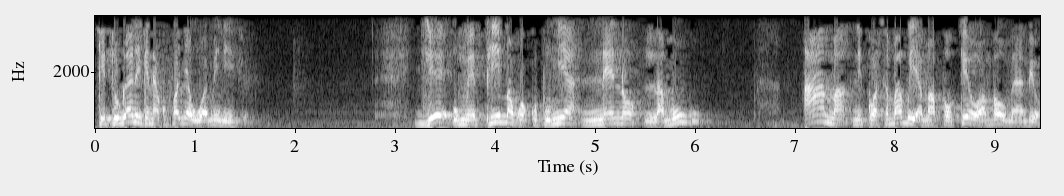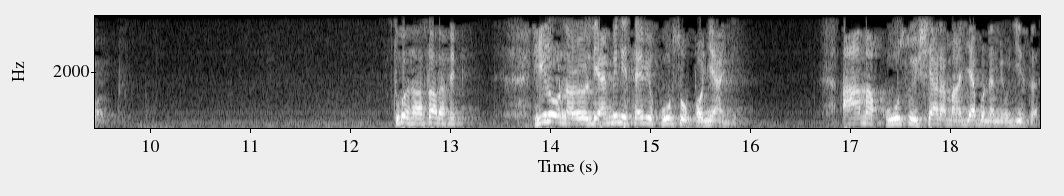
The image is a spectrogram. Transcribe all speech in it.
Kitu gani kinakufanya uamini hivyo? Je umepima kwa kutumia neno la mungu? Ama ni kwa sababu ya mapokeo ambayo umeambiwa? Tuko sawasawa rafiki hilo unaloliamini sasa hivi kuhusu uponyaji ama kuhusu ishara maajabu na miujiza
